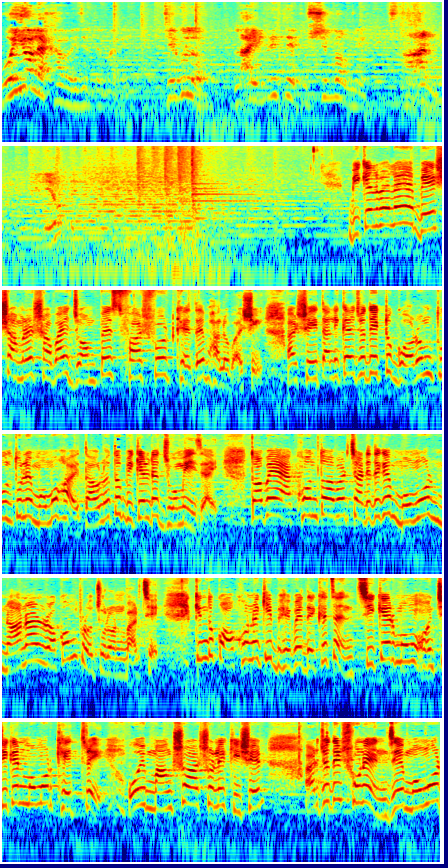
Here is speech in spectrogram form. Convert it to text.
বইও লেখা হয়ে যেতে পারে যেগুলো লাইব্রেরিতে পশ্চিমবঙ্গে স্থান পেলেও বিকেলবেলায় বেশ আমরা সবাই জম্পেস ফাস্টফুড খেতে ভালোবাসি আর সেই তালিকায় যদি একটু গরম তুলতুলে মোমো হয় তাহলে তো বিকেলটা জমেই যায় তবে এখন তো আবার চারিদিকে মোমোর নানান রকম প্রচলন বাড়ছে কিন্তু কখনো কি ভেবে দেখেছেন চিকেন মোমো চিকেন মোমোর ক্ষেত্রে ওই মাংস আসলে কিসের আর যদি শুনেন যে মোমোর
